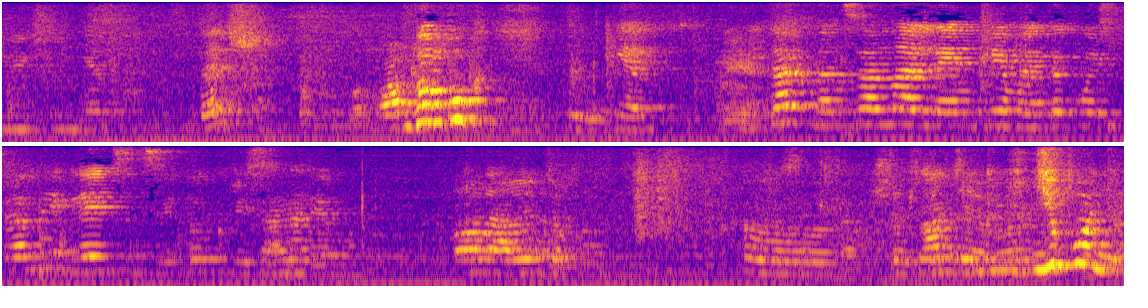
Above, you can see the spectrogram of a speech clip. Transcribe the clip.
Нет. Дальше? Бамбук. Нет. Нет. Итак, национальной эмблемой какой страны является цветок хризантема? Шотландия. Япония.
